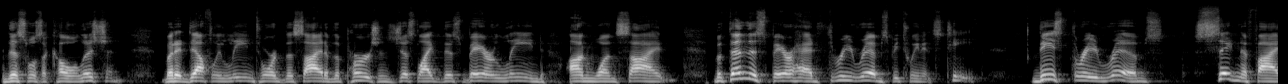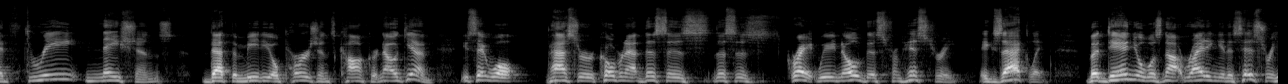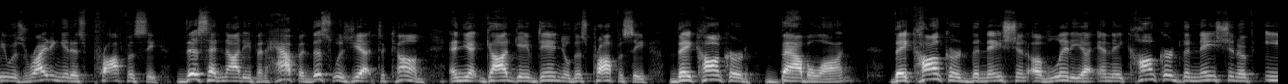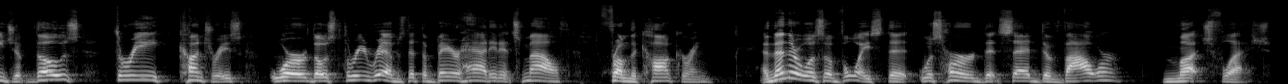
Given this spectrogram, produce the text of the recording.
This was a coalition, but it definitely leaned toward the side of the Persians, just like this bear leaned on one side. But then this bear had three ribs between its teeth. These three ribs signified three nations that the Medo Persians conquered. Now, again, you say, well, Pastor Coburnett, this is, this is great. We know this from history. Exactly. But Daniel was not writing it as history, he was writing it as prophecy. This had not even happened. This was yet to come. And yet God gave Daniel this prophecy. They conquered Babylon. They conquered the nation of Lydia and they conquered the nation of Egypt. Those three countries were those three ribs that the bear had in its mouth from the conquering. And then there was a voice that was heard that said, Devour much flesh.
